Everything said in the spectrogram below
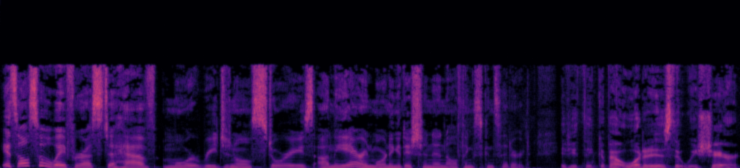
it's also a way for us to have more regional stories on the air in Morning Edition and All Things Considered. If you think about what it is that we share,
